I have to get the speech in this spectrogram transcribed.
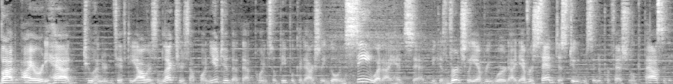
but I already had 250 hours of lectures up on YouTube at that point, so people could actually go and see what I had said, because virtually every word I'd ever said to students in a professional capacity.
